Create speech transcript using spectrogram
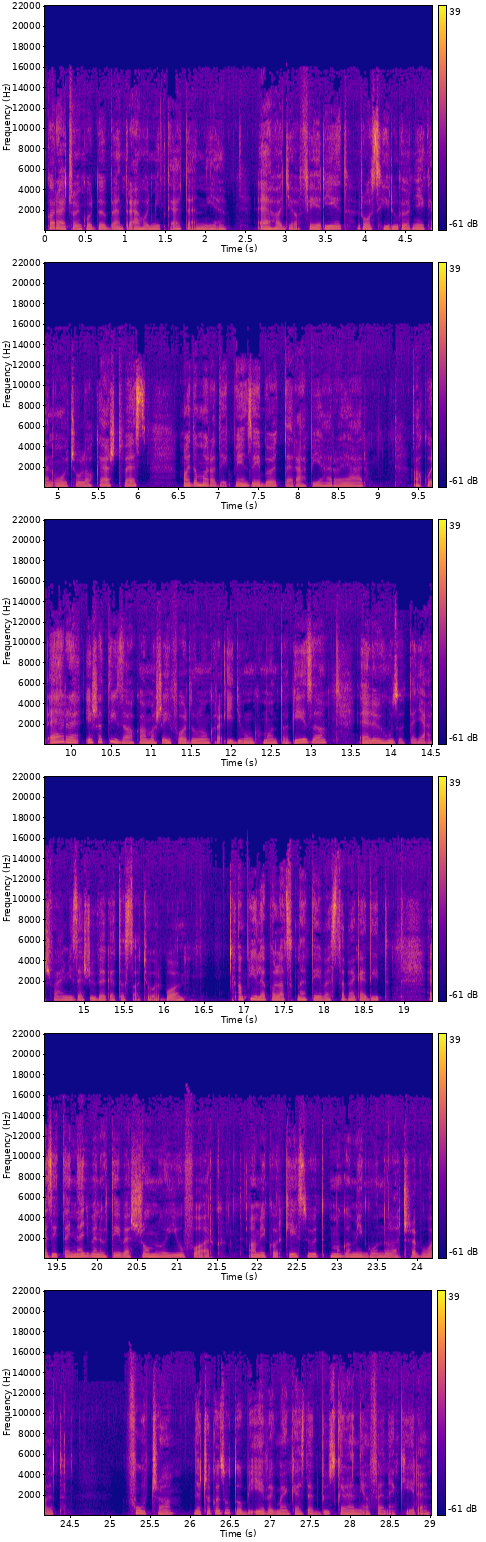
Karácsonykor döbbent rá, hogy mit kell tennie. Elhagyja a férjét, rossz hírű környéken olcsó lakást vesz, majd a maradék pénzéből terápiára jár. Akkor erre és a tíz alkalmas évfordulónkra ígyunk, mondta Géza, előhúzott egy ásványvizes üveget a szatyorból. A pílepalack ne téveszte meg Edit. Ez itt egy 45 éves somlói fark. Amikor készült, maga még gondolat se volt. Furcsa, de csak az utóbbi években kezdett büszke lenni a fenekére.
